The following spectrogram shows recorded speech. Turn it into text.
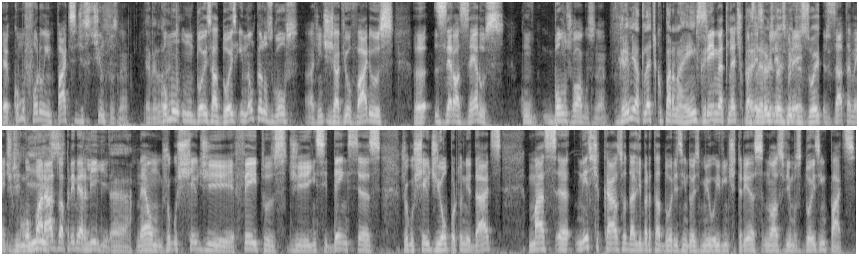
é, como foram empates distintos, né? É verdade. Como um 2 a 2 e não pelos gols. A gente já viu vários 0 a 0 com bons jogos, né? Grêmio Atlético Paranaense. Grêmio Atlético Paranaense, Brasileirão de me lembrei, 2018, Exatamente. Diniz. Comparado à Premier League. É. Né? Um jogo cheio de efeitos, de incidências, jogo cheio de oportunidades. Mas eh, neste caso da Libertadores em 2023, nós vimos dois empates.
